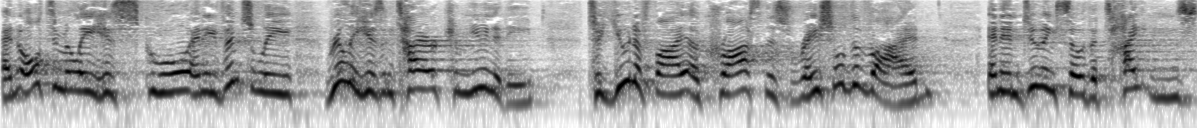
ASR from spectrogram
and ultimately his school and eventually, really, his entire community to unify across this racial divide, and in doing so, the Titans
